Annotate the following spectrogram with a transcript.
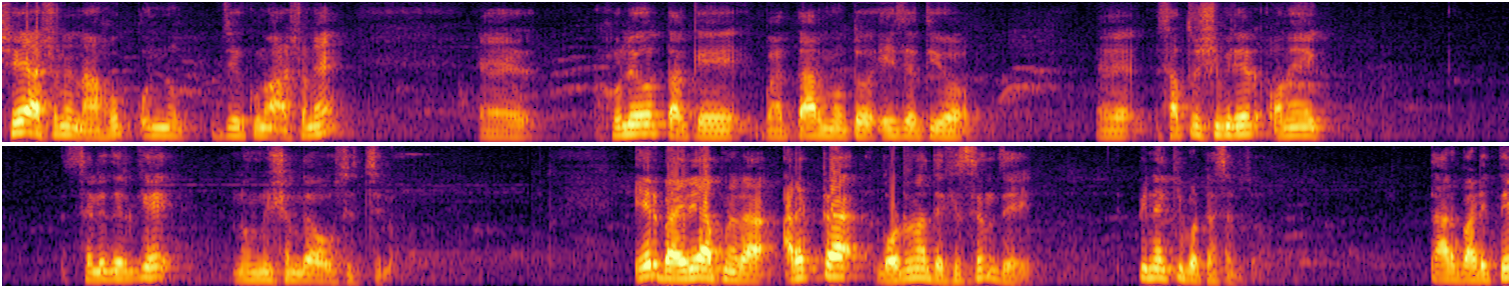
সে আসনে না হোক, অন্য যে কোনো আসনে হলেও তাকে বা তার মতো এই জাতীয় ছাত্র শিবিরের অনেক ছেলেদেরকে নমিনেশন দেওয়া উচিত ছিল। এর বাইরে আপনারা আরেকটা ঘটনা দেখেছেন যে পিনাকি ভট্টাচার্য তার বাড়িতে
